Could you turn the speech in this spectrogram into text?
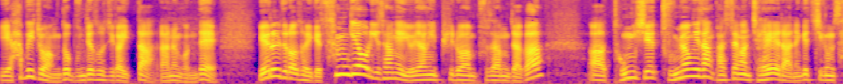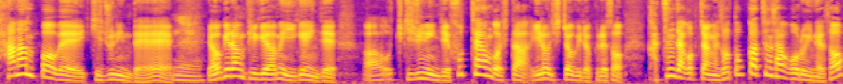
이 합의 조항도 문제 소지가 있다라는 건데 예를 들어서 이게 3개월 이상의 요양이 필요한 부상자가 아, 동시에 두 명 이상 발생한 재해라는 게 지금 산안법의 기준인데 네. 여기랑 비교하면 이게 이제 어, 기준이 이제 후퇴한 것이다 이런 지적이죠. 그래서 같은 작업장에서 똑같은 사고로 인해서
